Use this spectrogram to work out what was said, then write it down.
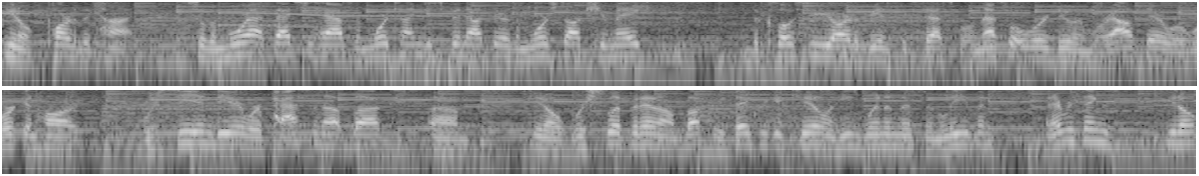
you know, part of the time. So the more at-bats you have, the more time you spend out there, the more stocks you make, the closer you are to being successful. And that's what we're doing. We're out there, we're working hard, we're seeing deer, we're passing up bucks. Um, you know, we're slipping in on buck we think we could kill and he's winning us and leaving. And everything's, you know,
